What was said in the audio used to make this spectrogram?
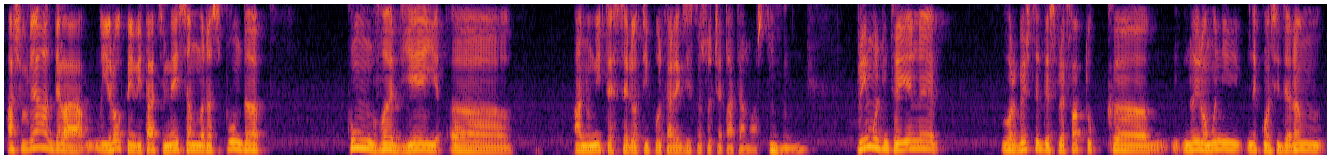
aș vrea de la, îi rog pe invitații mei să-mi răspundă cum văd ei uh, anumite stereotipuri care există în societatea noastră. Mhm. Primul dintre ele vorbește despre faptul că noi românii ne considerăm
